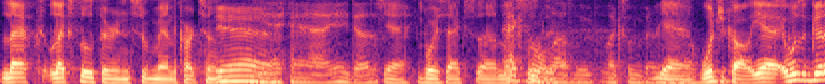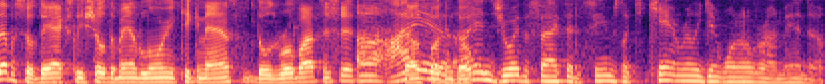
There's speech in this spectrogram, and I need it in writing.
Lex Lex Luthor in Superman the cartoon. Yeah. Yeah, yeah, he does. Yeah, he voice acts uh, Lex Excellent Luthor. Lex Luthor. Lex Luthor. Yeah, what you call it? Yeah, it was a good episode. They actually showed the Mandalorian kicking ass with those robots and shit. Uh, I, that was fucking dope. I enjoyed the fact that it seems like you can't really get one over on Mando.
